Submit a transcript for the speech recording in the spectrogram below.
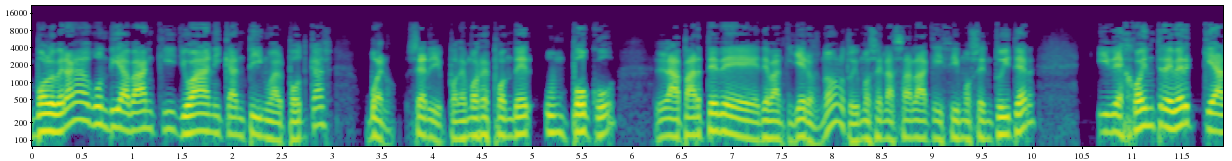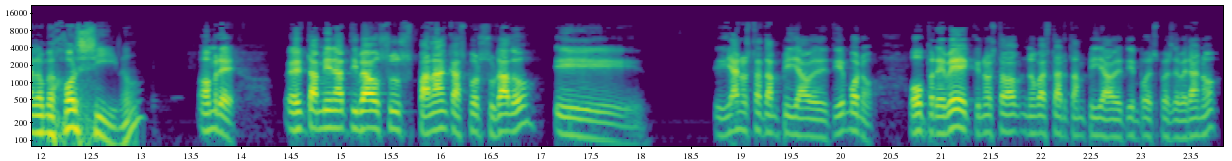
¿Volverán algún día Banqui, Joan y Cantinu al podcast? Bueno, Sergi, podemos responder un poco la parte de, de, banquilleros, ¿no? Lo tuvimos en la sala que hicimos en Twitter y dejó entrever que a lo mejor sí, ¿no? Hombre, él también ha activado sus palancas por su lado y, ya no está tan pillado de tiempo. Bueno, o prevé que no, no va a estar tan pillado de tiempo después de verano.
